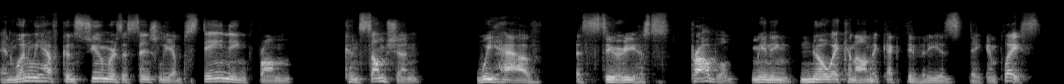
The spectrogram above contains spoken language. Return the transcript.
And when we have consumers essentially abstaining from consumption, we have a serious problem, meaning no economic activity is taking place.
